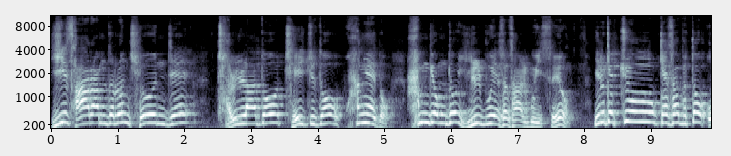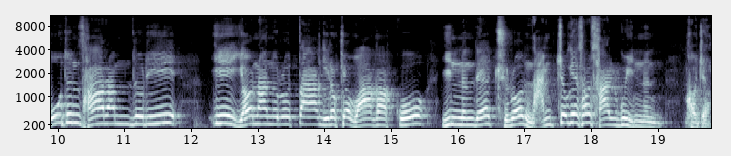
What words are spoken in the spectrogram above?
이 사람들은 현재 전라도, 제주도, 황해도, 함경도 일부에서 살고 있어요. 이렇게 쭉 해서부터 오던 사람들이 이 연안으로 딱 이렇게 와갖고 있는데 주로 남쪽에서 살고 있는 거죠.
